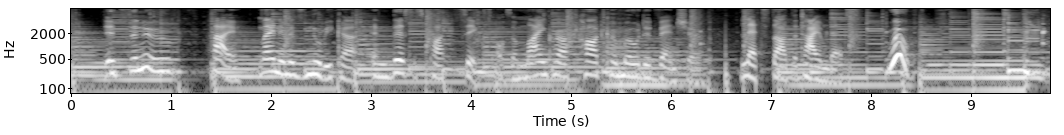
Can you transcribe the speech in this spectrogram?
up? It's the noob. Hi, my name is Noobika, and this is part 6 of the Minecraft Hardcore Mode adventure. Let's start the time lapse. Woo!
